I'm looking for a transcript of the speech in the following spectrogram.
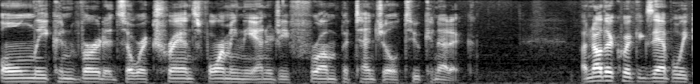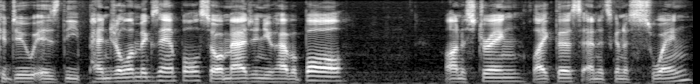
only converted. So we're transforming the energy from potential to kinetic. Another quick example we could do is the pendulum example. So imagine you have a ball on a string like this and it's going to swing.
